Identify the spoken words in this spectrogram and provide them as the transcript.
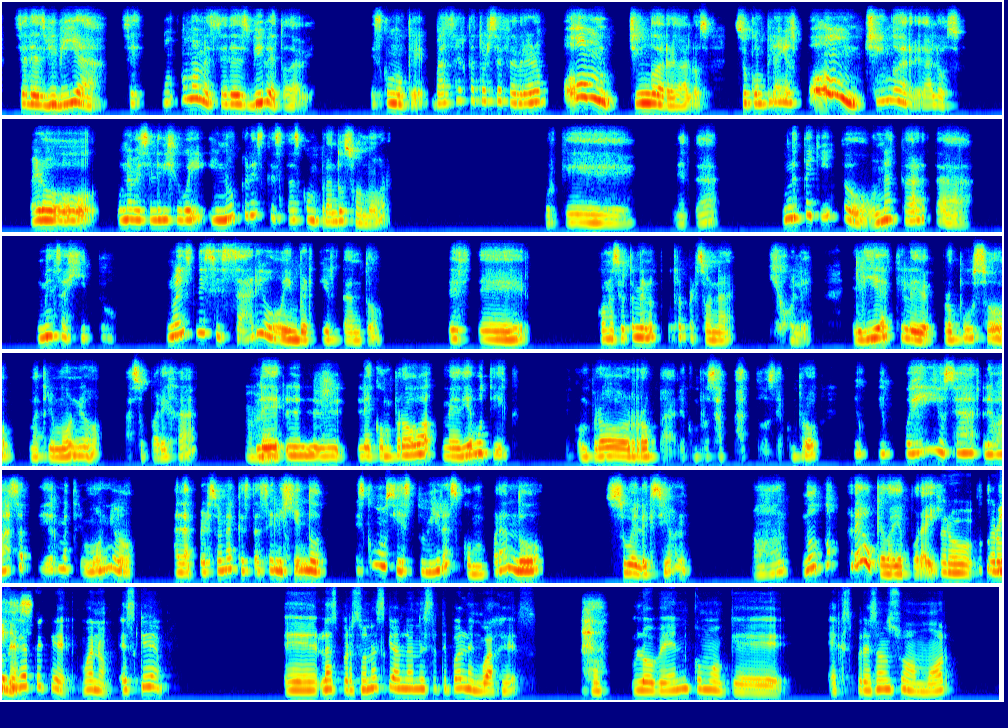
se desvivía, sí, no, no mames, se desvive todavía. Es como que va a ser 14 de febrero, ¡pum! Chingo de regalos. Su cumpleaños, ¡pum! Chingo de regalos. Pero una vez le dije, güey, ¿y no crees que estás comprando su amor? Porque, neta, un detallito, una carta, un mensajito. No es necesario invertir tanto. Este, conoció también otra persona, híjole, el día que le propuso matrimonio a su pareja, le, le, le compró media boutique, le compró ropa, le compró zapatos, le compró, y, güey, o sea, le vas a pedir matrimonio a la persona que estás eligiendo. Es como si estuvieras comprando su elección. No, no, no creo que vaya por ahí. Pero, ¿Tú qué pero fíjate que, bueno, es que eh, las personas que hablan este tipo de lenguajes Ajá, lo ven como que expresan su amor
